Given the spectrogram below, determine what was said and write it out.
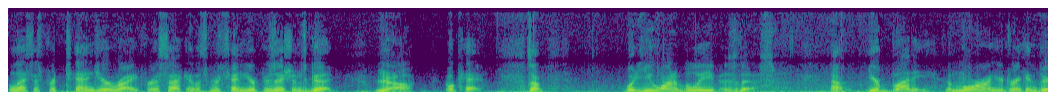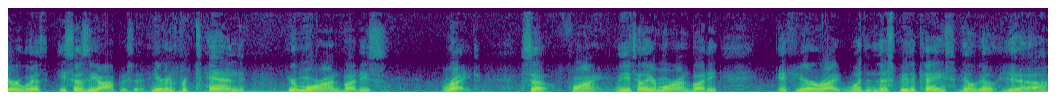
Let's just pretend you're right for a second. Let's pretend your position's good. Yeah, okay. So what you want to believe is this. Now, your buddy, the moron you're drinking beer with, he says the opposite. You're going to pretend your moron buddy's right. So, fine. And you tell your moron buddy, if you're right, wouldn't this be the case? He'll go, yeah.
